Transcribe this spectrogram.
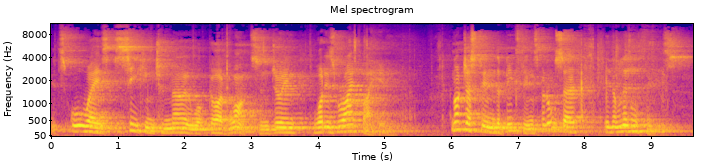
It's always seeking to know what God wants and doing what is right by Him. Not just in the big things, but also in the little things.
